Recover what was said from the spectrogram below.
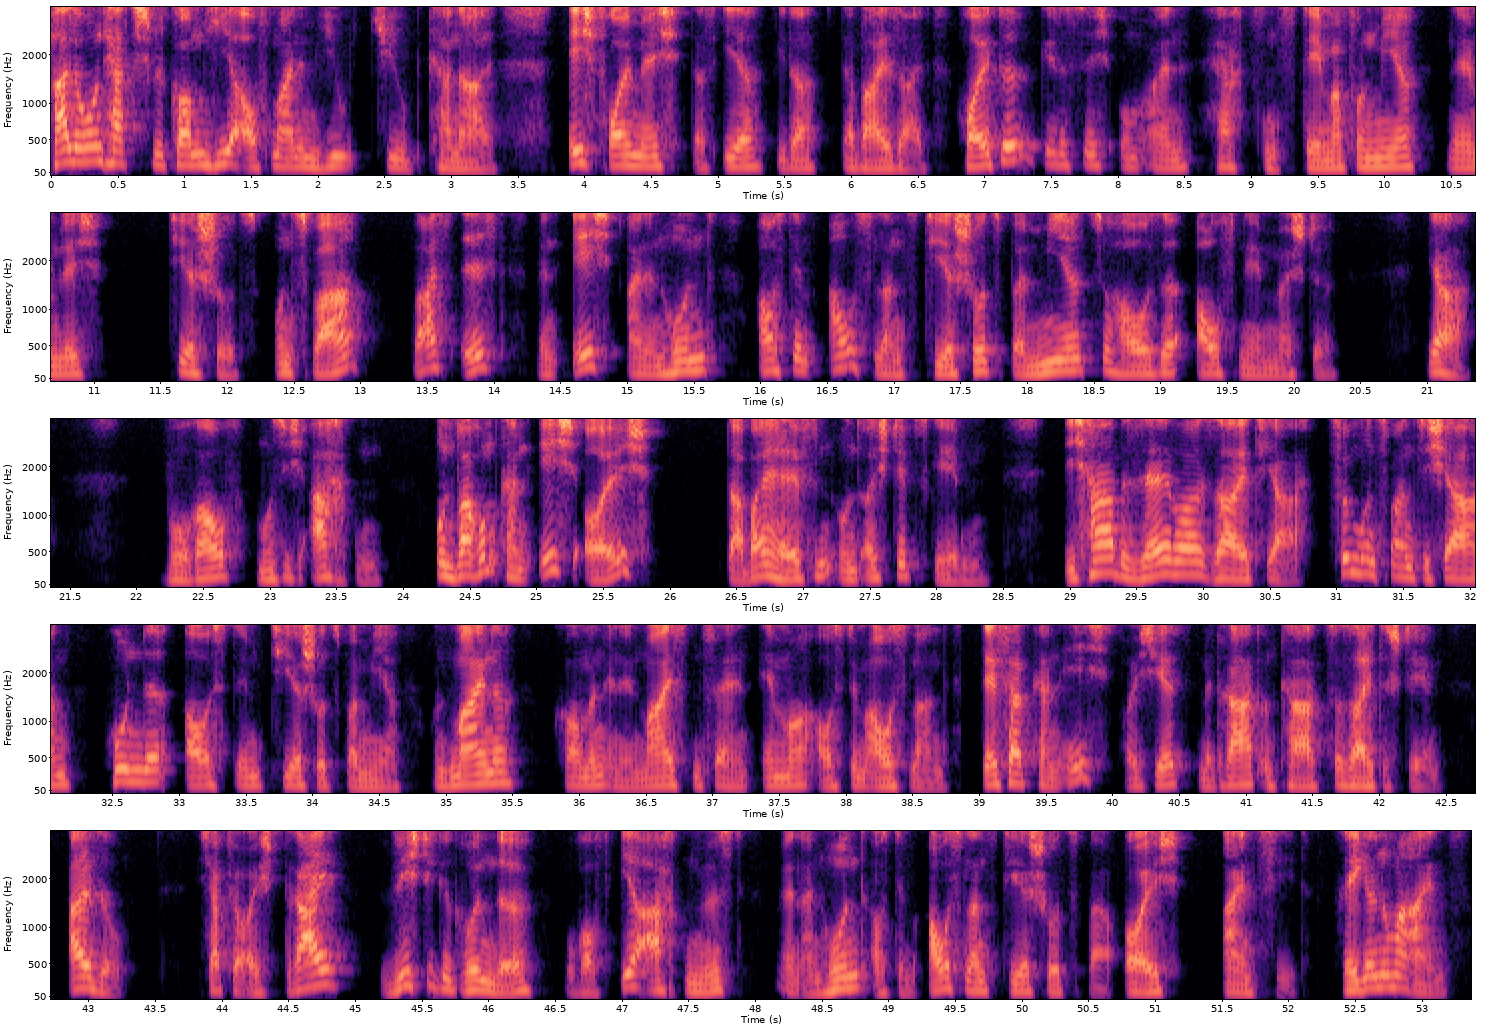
Hallo und herzlich willkommen hier auf meinem YouTube-Kanal. Ich freue mich, dass ihr wieder dabei seid. Heute geht es sich um ein Herzensthema von mir, nämlich Tierschutz. Und zwar, was ist, wenn ich einen Hund aus dem Auslandstierschutz bei mir zu Hause aufnehmen möchte? Ja, worauf muss ich achten? Und warum kann ich euch dabei helfen und euch Tipps geben? Ich habe selber seit ja, 25 Jahren Hunde aus dem Tierschutz bei mir und meine kommen in den meisten Fällen immer aus dem Ausland. Deshalb kann ich euch jetzt mit Rat und Tat zur Seite stehen. Also, ich habe für euch drei wichtige Gründe, worauf ihr achten müsst, wenn ein Hund aus dem Auslandstierschutz bei euch einzieht. Regel Nummer eins:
